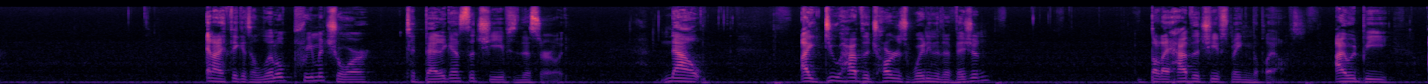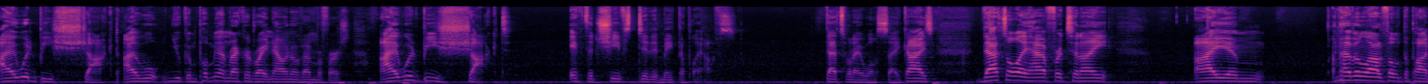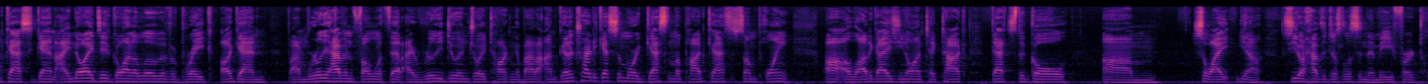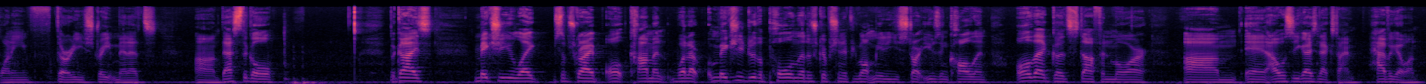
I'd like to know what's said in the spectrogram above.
And I think it's a little premature to bet against the Chiefs this early. Now, I do have the Chargers winning the division, but I have the Chiefs making the playoffs. I would be I would be shocked. I will you can put me on record right now on November 1st. I would be shocked if the Chiefs didn't make the playoffs. That's what I will say. Guys, that's all I have for tonight. I am I'm having a lot of fun with the podcast again. I know I did go on a little bit of a break again, but I'm really having fun with it. I really do enjoy talking about it. I'm to try to get some more guests on the podcast at some point. Uh, a lot of guys, you know, on TikTok, that's the goal. Um, so I, you know, so you don't have to just listen to me for 20, 30 straight minutes. Um, that's the goal. But guys, Make sure you like, subscribe, all comment, whatever. Make sure you do the poll in the description if you want me to start using Callin, all that good stuff and more. Um, and I will see you guys next time. Have a good one.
